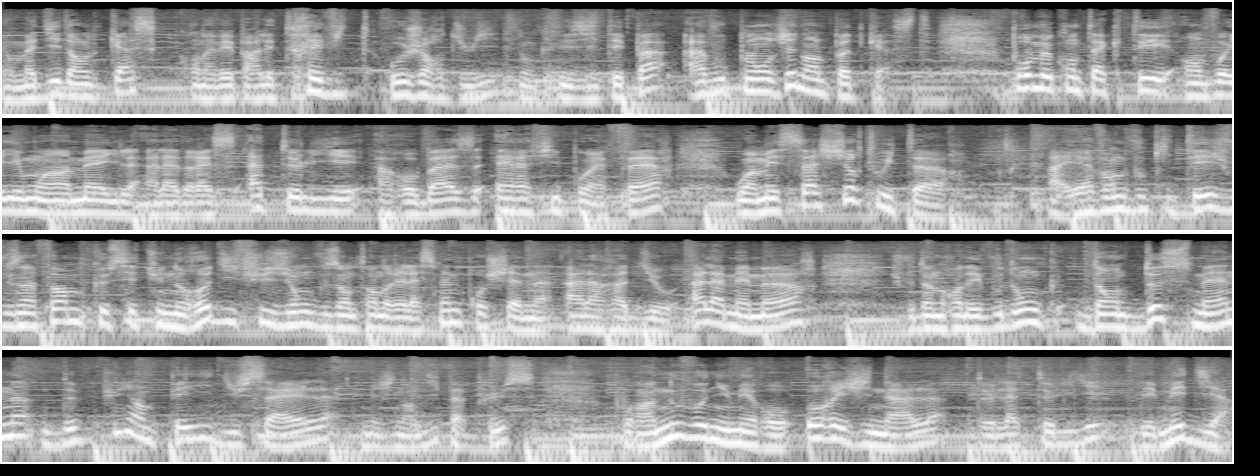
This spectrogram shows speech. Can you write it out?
Et on m'a dit dans le casque qu'on avait parlé très vite aujourd'hui, donc n'hésitez pas à vous plonger dans le podcast. Pour me contacter, envoyez-moi un mail à l'adresse atelier.rfi.fr ou un message sur Twitter. Ah, et avant de vous quitter, je vous informe que c'est une rediffusion que vous entendrez la semaine prochaine à la radio à la même heure. Je vous donne rendez-vous donc dans deux semaines depuis un pays du Sahel, mais je n'en dis pas plus, pour un nouveau numéro original de l'atelier des médias.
